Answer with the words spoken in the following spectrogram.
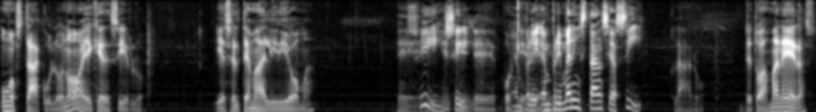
un obstáculo, ¿no? Hay que decirlo. Y es el tema del idioma. Eh, sí eh, sí eh, porque, en, pri- en primera instancia sí claro. De todas maneras,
